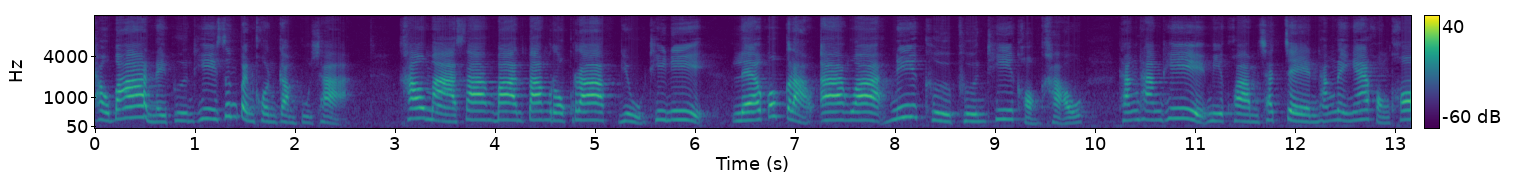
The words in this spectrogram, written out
ชาวบ้านในพื้นที่ซึ่งเป็นคนกัมพูชา เข้ามาสร้างบ้านตั้งรกรากอยู่ที่นี่ แล้วก็กล่าวอ้างว่านี่คือพื้นที่ของเขา ทั้งๆทที่มีความชัดเจนทั้งในแง่ของข้อ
